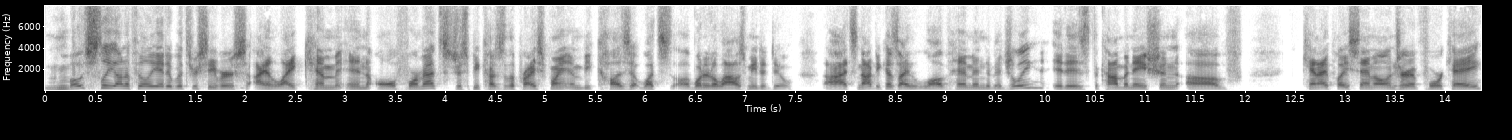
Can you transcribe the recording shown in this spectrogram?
Mostly unaffiliated with receivers. I like him in all formats just because of the price point and because it what's uh, what it allows me to do. Uh, it's not because I love him individually. It is the combination of can I play Sam Ehlinger at 4K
